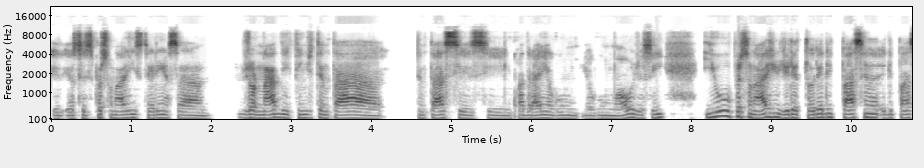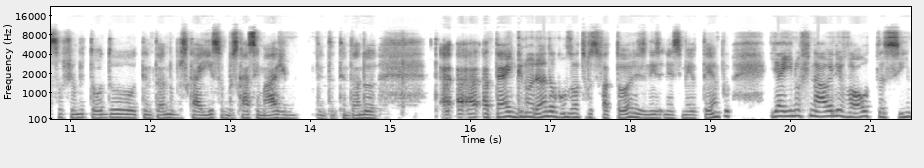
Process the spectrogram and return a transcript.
esses personagens terem essa jornada, enfim, de tentar tentar se, se enquadrar em algum, em algum molde, assim, e o personagem, o diretor, ele passa, ele passa o filme todo tentando buscar isso, buscar essa imagem, tentando até ignorando alguns outros fatores nesse, meio tempo, e aí no final ele volta, assim,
